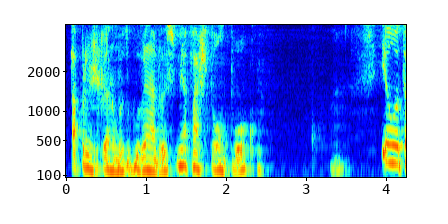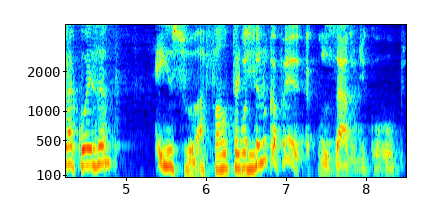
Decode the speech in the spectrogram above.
está prejudicando muito o governador. Isso me afastou um pouco e a outra coisa é isso, a falta Você de. Você nunca foi acusado de corrupto?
